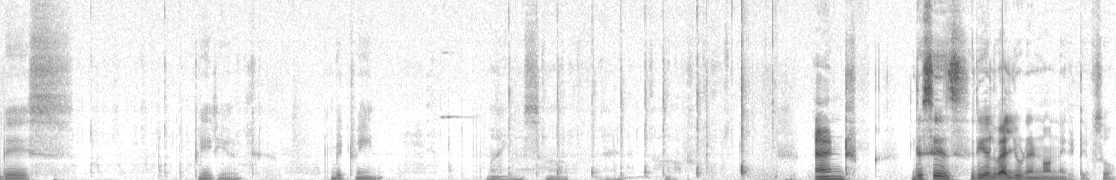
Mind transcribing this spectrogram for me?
base period between minus half and half. And this is real valued and non-negative. So,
